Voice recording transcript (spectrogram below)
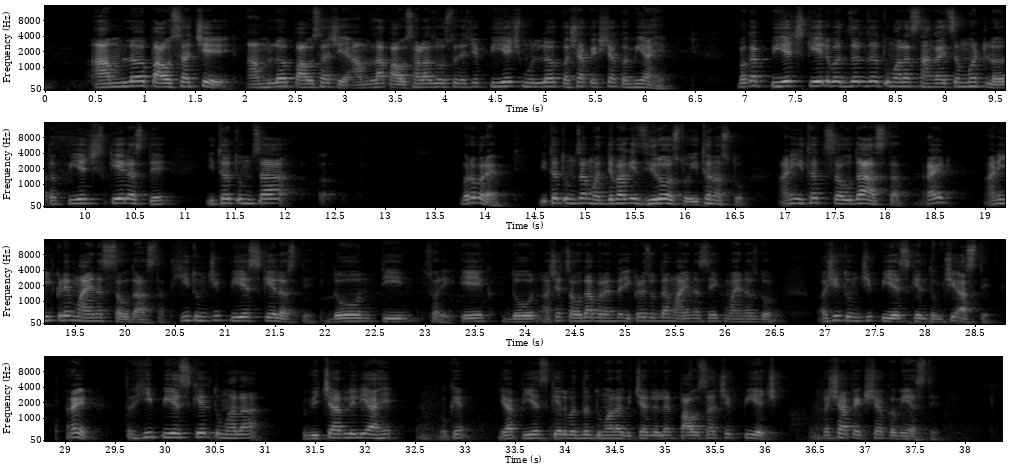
आम्ल पावसाचे आम्ल पावसाचे आम्ला पावसाळा जो असतो त्याचे पी एच मूल्य कशापेक्षा कमी आहे? बघा पी एच स्केलबद्दल जर तुम्हाला सांगायचं म्हटलं तर पी एच स्केल असते. इथं तुमचा बरोबर आहे? इथं तुमचा मध्यभागी झिरो असतो इथं नसतो. आणि इथं चौदा असतात राईट आणि इकडे मायनस चौदा असतात. ही तुमची पी एस स्केल असते. दोन तीन सॉरी एक दोन असे चौदापर्यंत इकडे सुद्धा मायनस एक मायनस दोन. अशी तुमची पी एस स्केल तुमची असते राईट तर ही पी एस स्केल तुम्हाला विचारलेली आहे ओके या पी एस स्केलबद्दल तुम्हाला विचारलेलं आहे. पावसाचे पी एच कशापेक्षा कमी असते?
